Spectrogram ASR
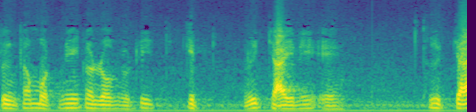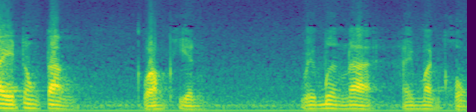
ซึ่งทั้งหมดนี้ก็รวมอยู่ที่จิตหรือใจนี้เอง คือใจต้องตั้งความเพียรไว้เบื้องหน้าให้มั่นคง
